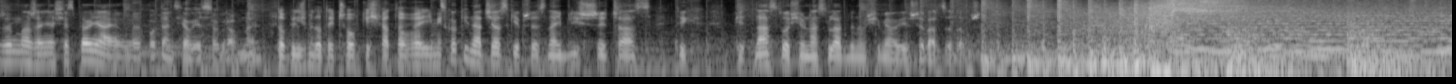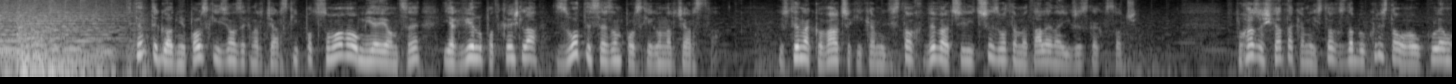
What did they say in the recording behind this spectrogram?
że marzenia się spełniają. Potencjał jest ogromny. Dobiliśmy do tej czołówki światowej i Skoki narciarskie przez najbliższy czas tych 15-18 lat będą się miały jeszcze bardzo dobrze. W tym tygodniu Polski Związek Narciarski podsumował mijający, jak wielu podkreśla, złoty sezon polskiego narciarstwa. Justyna Kowalczyk i Kamil Stoch wywalczyli trzy złote medale na Igrzyskach w Soczi. Pucharze Świata Kamil Stoch zdobył kryształową kulę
